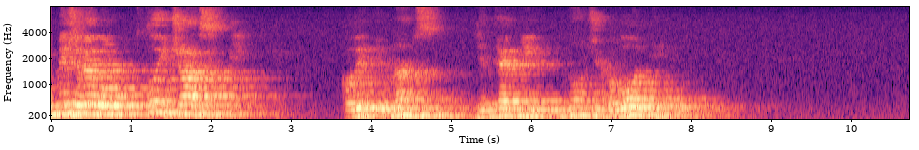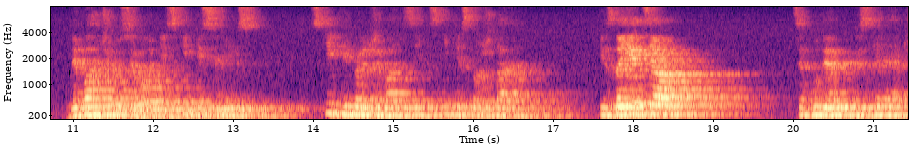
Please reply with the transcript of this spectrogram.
ми живемо в той час, коли і в нас є темні ночі, холодні. Ми бачимо сьогодні, скільки сліз, скільки переживань, скільки страждань. І здається, це буде безкінечно.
